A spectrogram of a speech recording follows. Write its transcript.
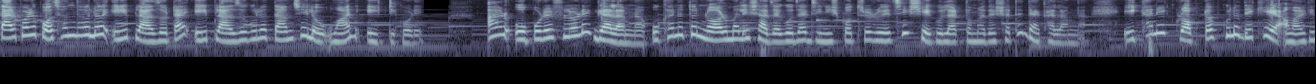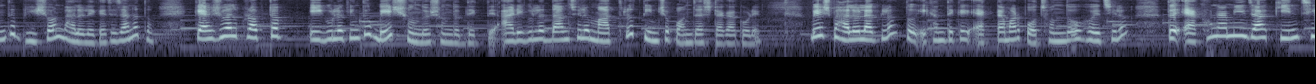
তারপরে পছন্দ হলো এই প্লাজোটা, এই প্লাজোগুলোর দাম ছিল ওয়ান এইট্টি করে। আর ওপরের ফ্লোরে গেলাম না। ওখানে তো নর্মালি সাজাগোজার জিনিসপত্র রয়েছে, সেগুলো আর তোমাদের সাথে দেখালাম না। এখানে ক্রপ টপগুলো দেখে আমার কিন্তু ভীষণ ভালো লেগেছে, জানো তো? ক্যাজুয়াল ক্রপ টপ এইগুলো কিন্তু বেশ সুন্দর সুন্দর দেখতে। আর এগুলোর দাম ছিল মাত্র তিনশো পঞ্চাশ টাকা করে। বেশ ভালো লাগল, তো এখান থেকে একটা আমার পছন্দও হয়েছিল। তো এখন আমি যা কিনছি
